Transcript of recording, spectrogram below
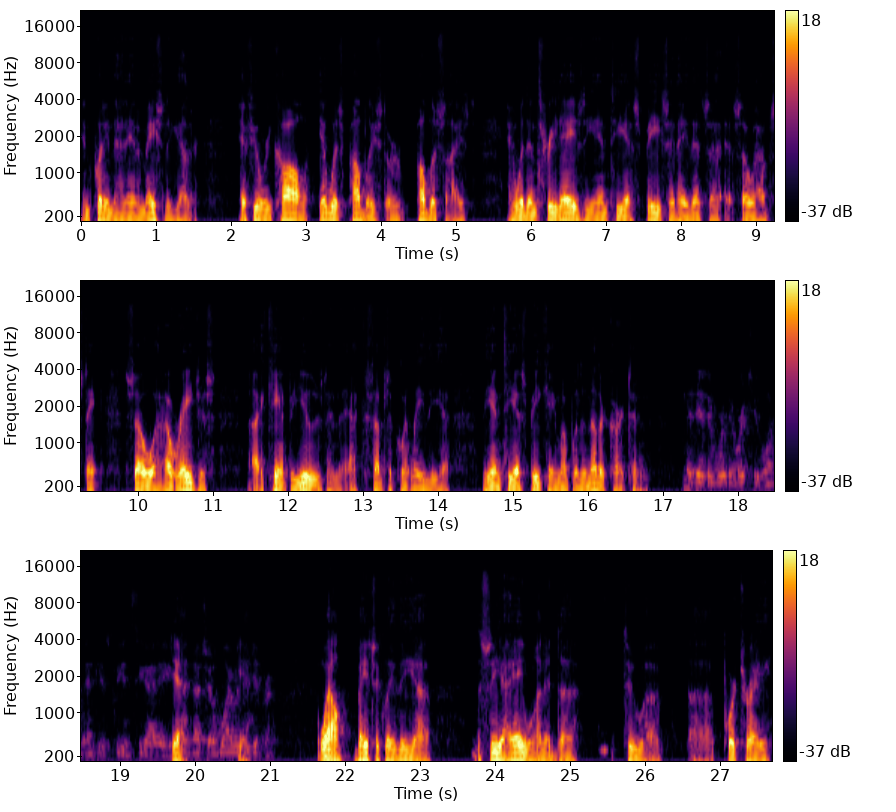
in putting that animation together. If you'll recall, it was published or publicized, and within three days, the NTSB said, "Hey, that's uh, so outsta- so uh, outrageous, uh, it can't be used." And uh, subsequently, the uh, the NTSB came up with another cartoon. Yeah, there, there were there were two, one NTSB and CIA. Yeah. In a nutshell, why were yeah. they different? Well, basically, the uh, the CIA wanted to portray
